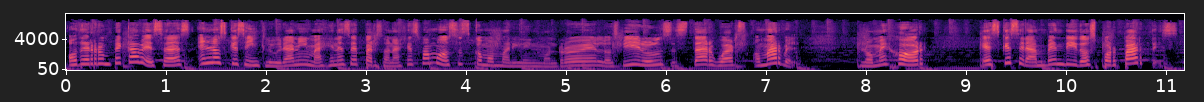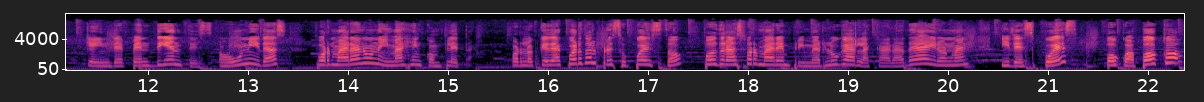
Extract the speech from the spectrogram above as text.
o de rompecabezas en los que se incluirán imágenes de personajes famosos como Marilyn Monroe, los Beatles, Star Wars o Marvel. Lo mejor es que serán vendidos por partes, que independientes o unidas formarán una imagen completa, por lo que de acuerdo al presupuesto podrás formar en primer lugar la cara de Iron Man y después, poco a poco,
